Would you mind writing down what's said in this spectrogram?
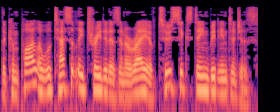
the compiler will tacitly treat it as an array of two 16-bit integers.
